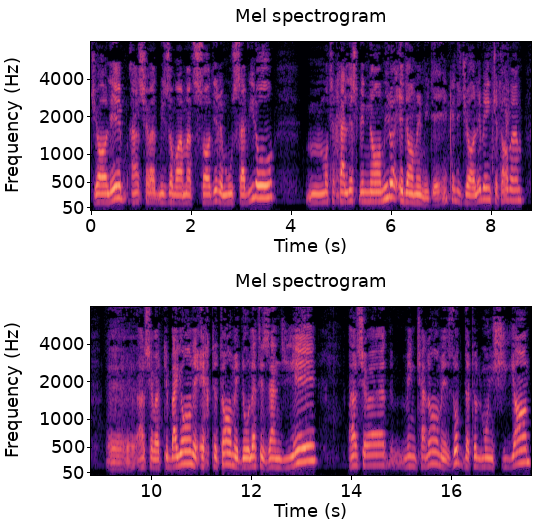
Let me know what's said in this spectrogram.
جالب. هر شود میرزا محمد صادق موسوی رو متخلص به نامی رو ادامه میده. این خیلی جالب این کتابم هر شود که بیان اختتام دولت زندیه هر شود من کلام زبدت المنشیان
